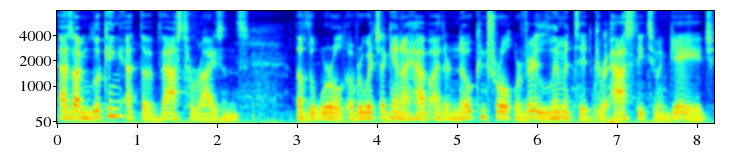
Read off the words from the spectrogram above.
as I'm looking at the vast horizons of the world over which, again, I have either no control or very limited Right. capacity to engage.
